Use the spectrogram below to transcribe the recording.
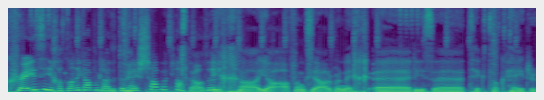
crazy. Ich habe es noch nicht abgeladen. Du hast es abgeladen, oder? Ich habe, ja, Anfangsjahr bin ich äh, riesen TikTok-Hater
